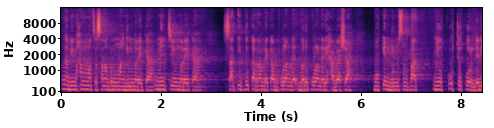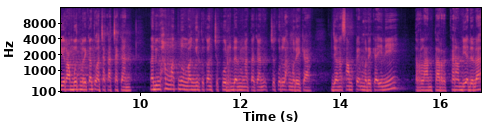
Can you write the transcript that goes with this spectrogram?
Nabi Muhammad SAW pun memanggil mereka, mencium mereka. Saat itu karena mereka pulang baru pulang dari Habasyah, mungkin belum sempat nyukur cukur, jadi rambut mereka tuh acak-acakan. Nabi Muhammad memanggil tukang cukur dan mengatakan, cukurlah mereka. Jangan sampai mereka ini terlantar karena dia adalah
